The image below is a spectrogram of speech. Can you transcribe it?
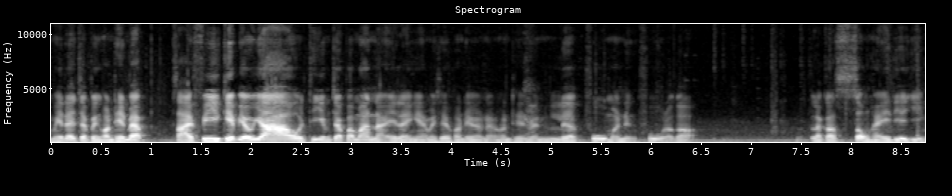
ไม่ได้จะเป็นคอนเทนต์แบบสายฟรีเก็บยาวๆ ทีมจะประมาณไหนอะไรเงี้ยไม่ใช่คอนเทนต์แบบนั้นคอนเทนต์เป็นเลือกฟูลมาหนึ่งฟูลแล้วก็ แล้วก็ส่งให้ไอเดียยิง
